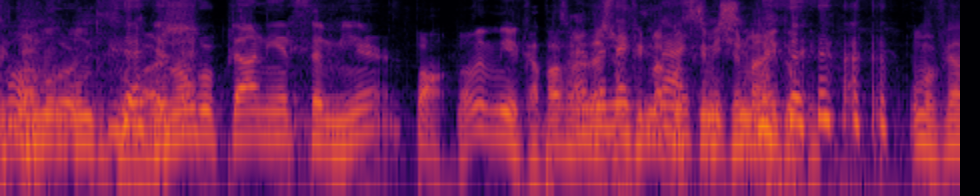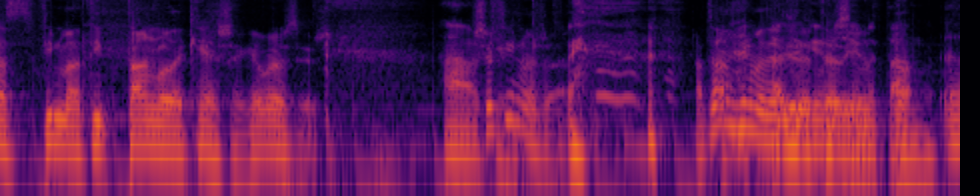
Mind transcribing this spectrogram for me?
thotë mund të thuash. Dhe mund kur plani ecën mirë. Po, po mirë, ka pasur edhe shumë filma ku kemi qenë me hajdutin. Unë po flas filma tip Tango dhe Cash, e ke parasysh? Ah, okay. Çfarë filma është? Ato janë filma të tjera të tjera. Po,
